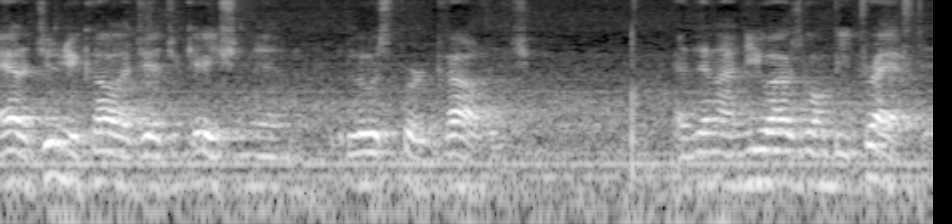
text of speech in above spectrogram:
had a junior college education in Louisburg College, and then I knew I was going to be drafted.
